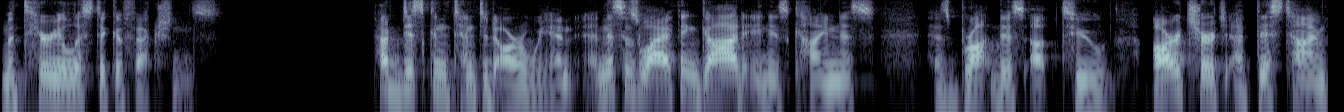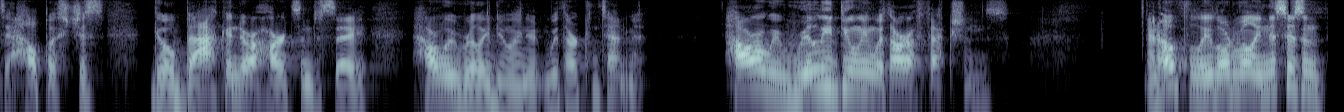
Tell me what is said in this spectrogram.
materialistic affections. How discontented are we? And, and this is why I think God, in his kindness, has brought this up to our church at this time to help us just go back into our hearts and to say, how are we really doing it with our contentment? How are we really doing with our affections? And hopefully, Lord willing, this isn't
